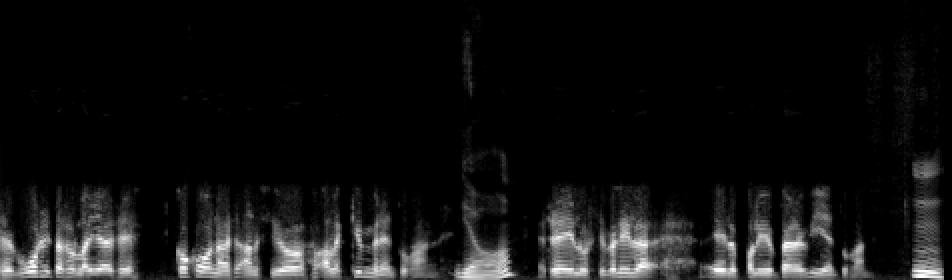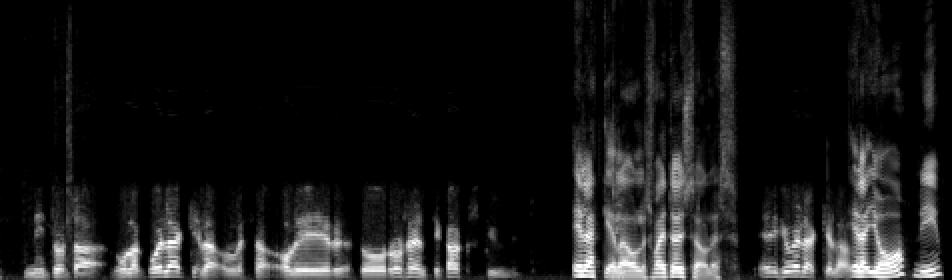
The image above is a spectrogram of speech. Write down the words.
se vuositasolla jää se kokonaisansio alle 10 000. Joo. Reilusti. Välillä ei ole paljon päälle 5 000. Mm. Niin tuota, mulla kun eläkkeellä ollessa oli tuo prosentti 20. Eläkkeellä niin. ollessa vai töissä ollessa? Eikö eläkkeellä Elä, Joo, niin.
